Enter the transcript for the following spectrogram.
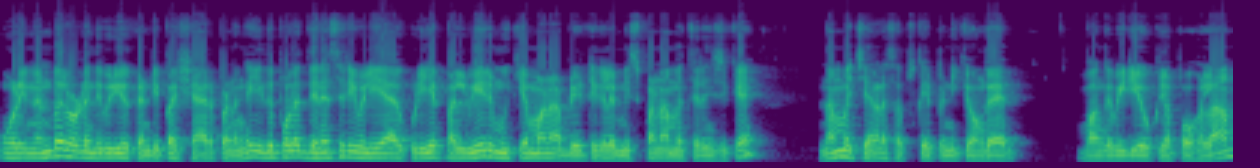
உங்களுடைய நண்பர்களோட இந்த வீடியோ கண்டிப்பாக ஷேர் பண்ணுங்கள் இது போல் தினசரி வெளியாகக்கூடிய பல்வேறு முக்கியமான அப்டேட்டுகளை மிஸ் பண்ணாமல் தெரிஞ்சுக்க நம்ம சேனலை சப்ஸ்கிரைப் பண்ணிக்கோங்க. வாங்க வீடியோக்குள்ளே போகலாம்.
